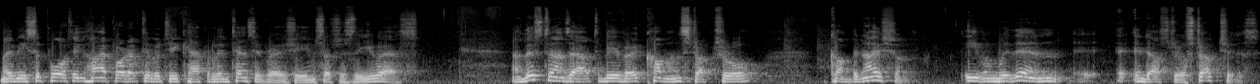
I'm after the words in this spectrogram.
may be supporting high productivity capital intensive regimes such as the US. And this turns out to be a very common structural combination, even within eh, industrial structures.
